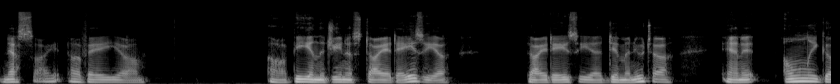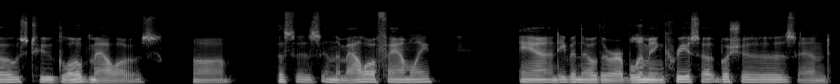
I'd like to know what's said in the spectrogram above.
nest site of a, um, a bee in the genus Diadasia, Diadasia diminuta, and it only goes to globe mallows. Uh, this is in the mallow family. And even though there are blooming creosote bushes and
